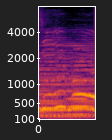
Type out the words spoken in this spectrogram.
deep. Breath.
